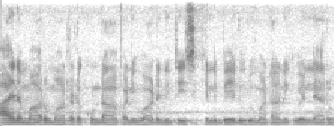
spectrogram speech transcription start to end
ఆయన మారు మాట్లాడకుండా ఆ పనివాడిని తీసుకెళ్ళి బేలూరు మఠానికి వెళ్ళారు.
